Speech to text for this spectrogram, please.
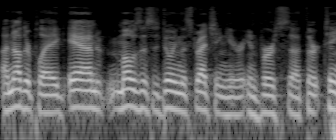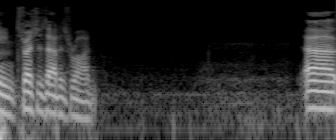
another plague, and Moses is doing the stretching here in verse uh, 13, stretches out his rod. Uh,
